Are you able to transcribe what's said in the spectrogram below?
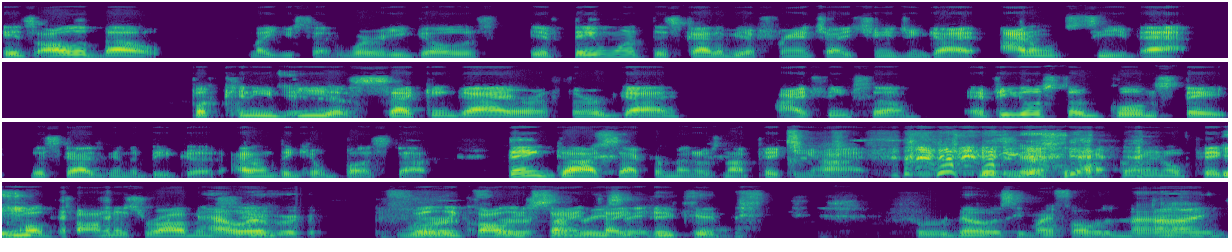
It's all about, like you said, where he goes. If they want this guy to be a franchise changing guy, I don't see that. But can he be a second guy or a third guy? I think so. If he goes to Golden State, this guy's going to be good. I don't think he'll bust out. Thank God Sacramento's not picking high. This is a Sacramento pick He- called Thomas Robinson. However, Willie for- Cauley for some Stein reason, type he pick. could. Who knows? He might fall to nine,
